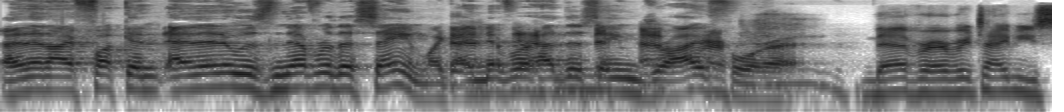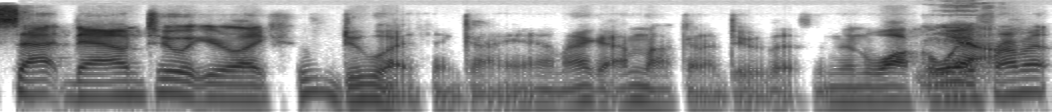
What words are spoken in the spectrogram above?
And then I fucking, and then it was never the same. Like I never had the same drive for it. Never. Every time you sat down to it, you're like, "Who do I think I am? I, I'm not going to do this," and then walk away Yeah. from it.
